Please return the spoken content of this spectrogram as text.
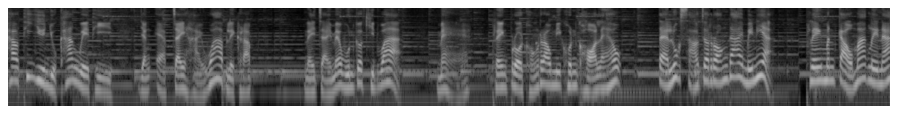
ข้าวที่ยืนอยู่ข้างเวที ยังแอบใจหายวาบเลยครับ ในใจแม่วุ้นก็คิดว่า แหม เพลงโปรดของเรามีคนขอแล้ว แต่ลูกสาวจะร้องได้ไหมเนี่ย เพลงมันเก่ามากเลยนะ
